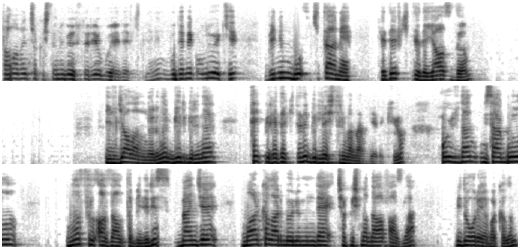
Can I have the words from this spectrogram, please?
tamamen çakıştığını gösteriyor bu hedef kitlenin. Bu demek oluyor ki benim bu iki tane hedef kitlede yazdığım ilgi alanlarını birbirine tek bir hedef kitlede birleştirmemem gerekiyor. O yüzden misal bunu nasıl azaltabiliriz? Bence markalar bölümünde çakışma daha fazla. Bir de oraya bakalım.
